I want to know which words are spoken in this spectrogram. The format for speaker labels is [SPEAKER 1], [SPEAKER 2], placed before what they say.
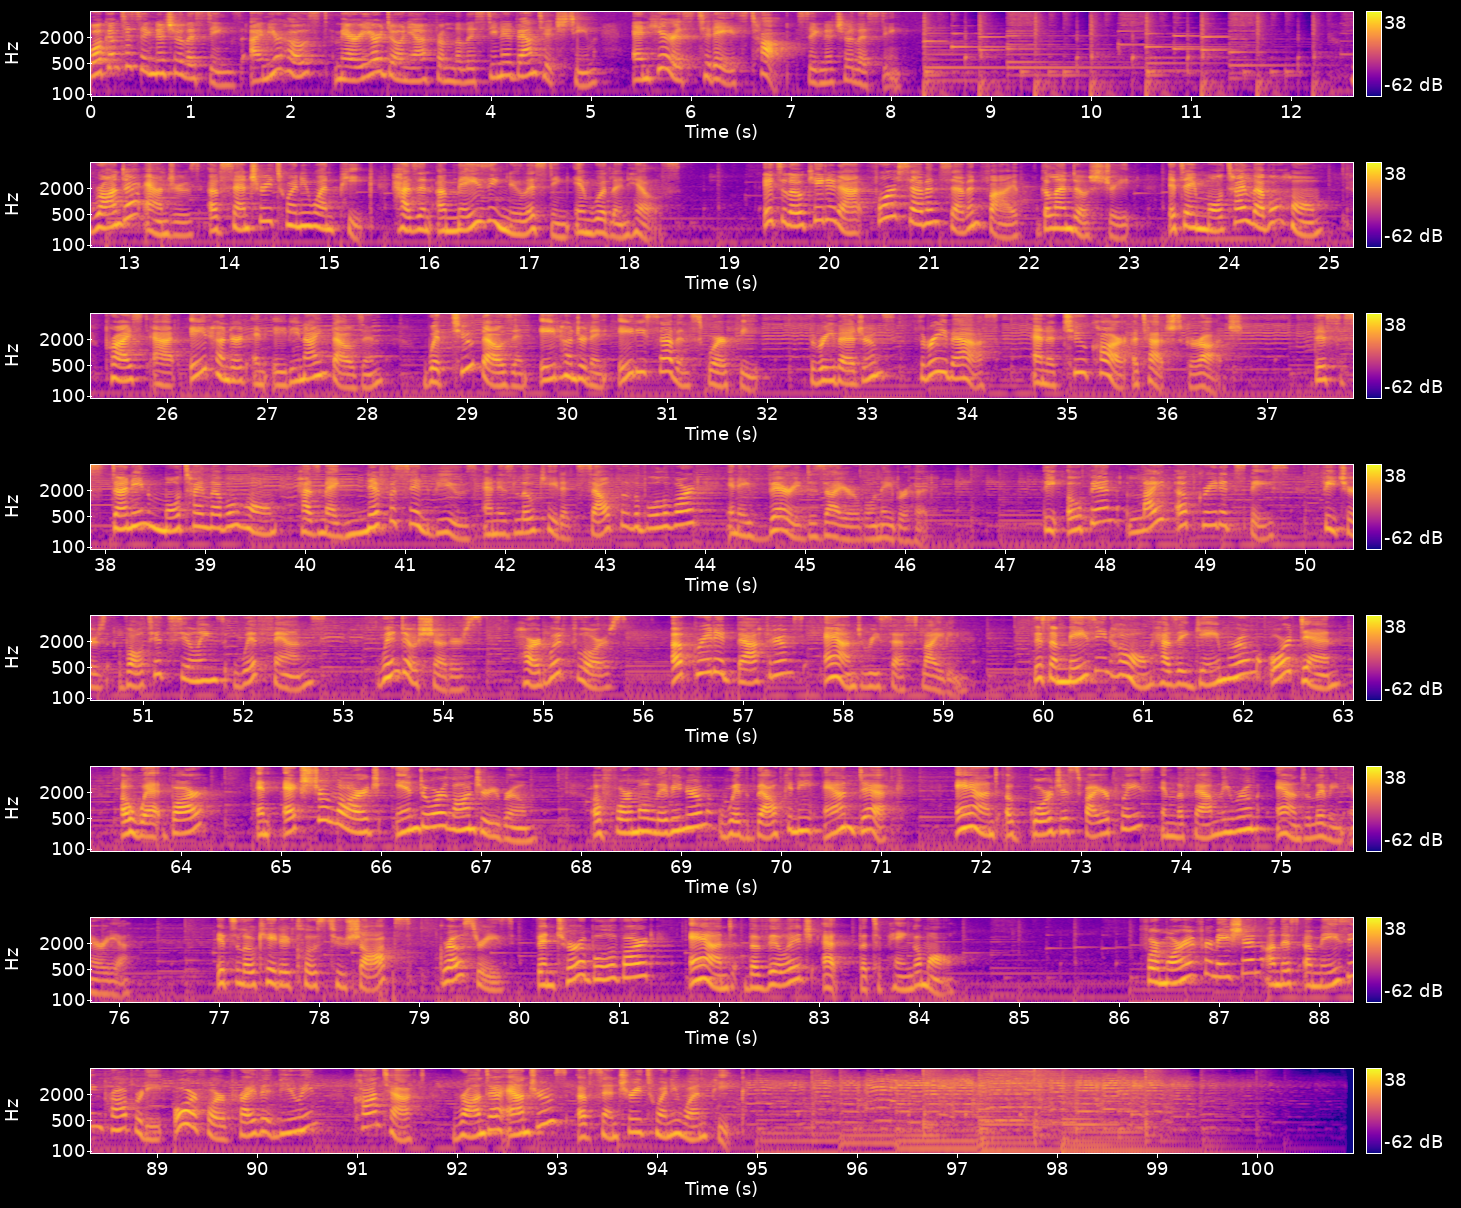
[SPEAKER 1] Welcome to Signature Listings. I'm your host, Mary Ardonia from the Listing Advantage team, and here is today's top signature listing. Randa Androus of Century 21 Peak has an amazing new listing in Woodland Hills. It's located at 4775 Gelando Street. It's a multi-level home priced at 889,000 with 2,887 square feet, three bedrooms, three baths, and a two car attached garage. This stunning multi level home has magnificent views and is located south of the boulevard in a very desirable neighborhood. The open, light upgraded space features vaulted ceilings with fans, window shutters, hardwood floors, upgraded bathrooms, and recessed lighting. This amazing home has a game room or den, a wet bar, an extra large indoor laundry room, a formal living room with balcony and deck, and a gorgeous fireplace in the family room and living area. It's located close to shops, groceries, Ventura Boulevard, and the village at the Topanga Mall. For more information on this amazing property or for a private viewing, contact Randa Androus of Century 21 Peak.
